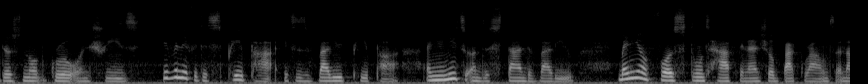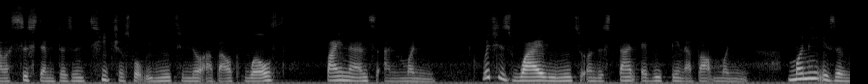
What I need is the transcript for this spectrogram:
does not grow on trees. Even if it is paper, it is valued paper, and you need to understand the value. Many of us don't have financial backgrounds, and our system doesn't teach us what we need to know about wealth, finance, and money, which is why we need to understand everything about money. Money is a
